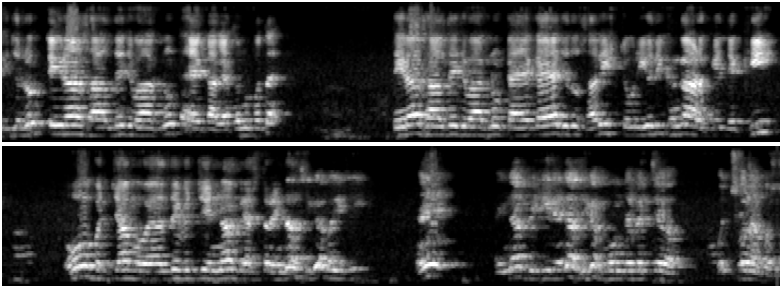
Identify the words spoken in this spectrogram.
ਜਦੋਂ 13 ਸਾਲ ਦੇ ਜਵਾਕ ਨੂੰ ਅਟੈਕ ਆ ਗਿਆ ਤੁਹਾਨੂੰ ਪਤਾ ਹੈ? 13 ਸਾਲ ਦੇ ਜਵਾਕ ਨੂੰ ਅਟੈਕ ਆਇਆ ਜਦੋਂ ਸਾਰੀ ਸਟੋਰੀ ਉਹਦੀ ਖੰਗਾਲ ਕੇ ਦੇਖੀ ਉਹ ਬੱਚਾ ਮੋਬਾਈਲ ਦੇ ਵਿੱਚ ਇੰਨਾ ਵਿਅਸਤ ਰਹਿੰਦਾ ਸੀਗਾ ਬਾਈ ਜੀ ਹੈ? ਇੰਨਾ ਬਿਜ਼ੀ ਰਹਿੰਦਾ ਸੀਗਾ ਫੋਨ ਦੇ ਵਿੱਚ ਪੁੱਛੋ ਨਾ ਕੁਛ।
